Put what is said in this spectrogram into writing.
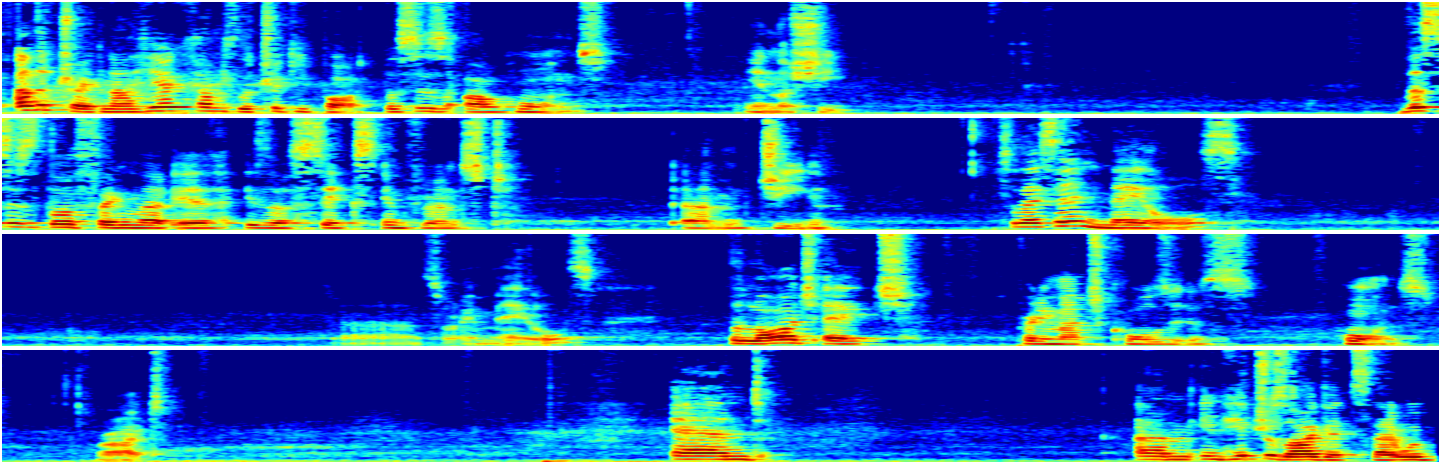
The other trait, now here comes the tricky part. This is our horns in the sheep. This is the thing that is a sex-influenced um, gene. So they say males, uh, sorry, males, the large H pretty much causes horns, right? And um, in heterozygotes, that would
